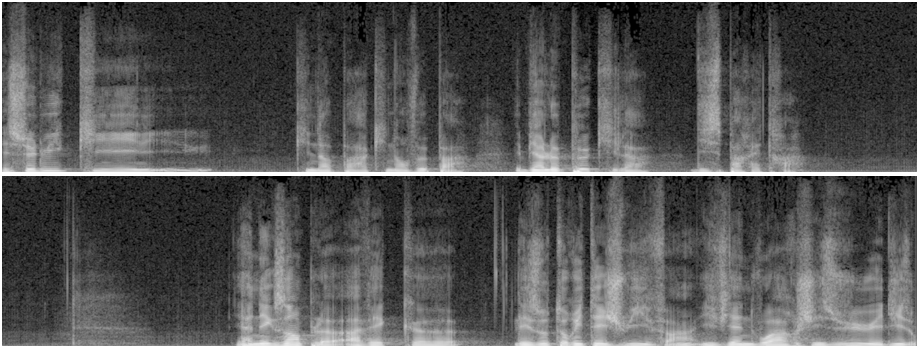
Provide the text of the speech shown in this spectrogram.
Et celui qui, qui n'a pas, qui n'en veut pas, eh bien le peu qu'il a disparaîtra. Il y a un exemple avec euh, les autorités juives. Hein. Ils viennent voir Jésus et disent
